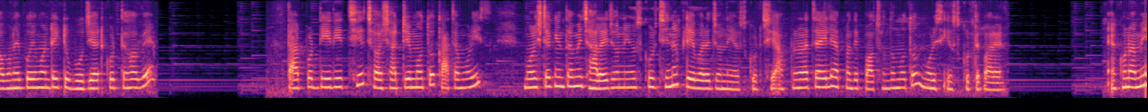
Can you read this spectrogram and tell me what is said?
লবণের পরিমাণটা একটু বুঝে অ্যাড করতে হবে। তারপর দিয়ে দিচ্ছি ছয় সাতটির মতো কাঁচামরিচ। মরিচটা কিন্তু আমি ঝালের জন্য ইউজ করছি না ফ্লেভারের জন্য ইউজ করছি। আপনারা চাইলে আপনাদের পছন্দ মতো মরিচ ইউজ করতে পারেন। এখন আমি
